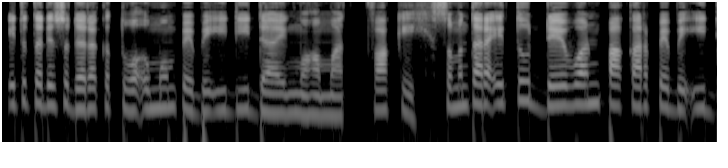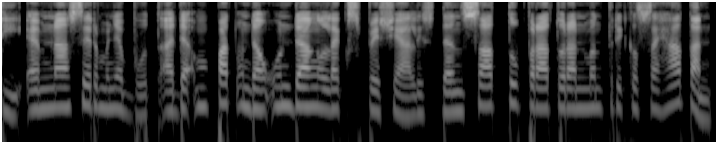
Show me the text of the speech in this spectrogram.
Itu tadi Saudara Ketua Umum PBID Daeng Muhammad Fakih. Sementara itu Dewan Pakar PBID M. Nasir menyebut ada empat undang-undang lex spesialis dan satu peraturan Menteri Kesehatan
